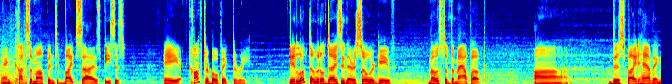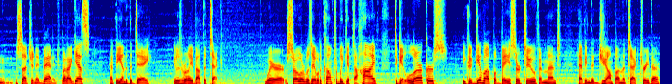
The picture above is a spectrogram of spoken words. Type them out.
and cuts him up into bite-sized pieces. A comfortable victory. It looked a little dicey there. Solar gave most of the map up uh, despite having such an advantage. But I guess at the end of the day, it was really about the tech. Where Solar was able to comfortably get to Hive, to get Lurkers. He could give up a base or two if it meant having to jump on the tech tree there.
